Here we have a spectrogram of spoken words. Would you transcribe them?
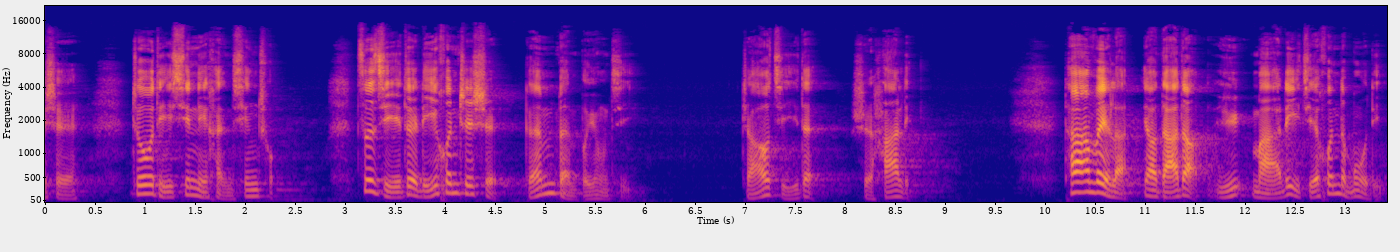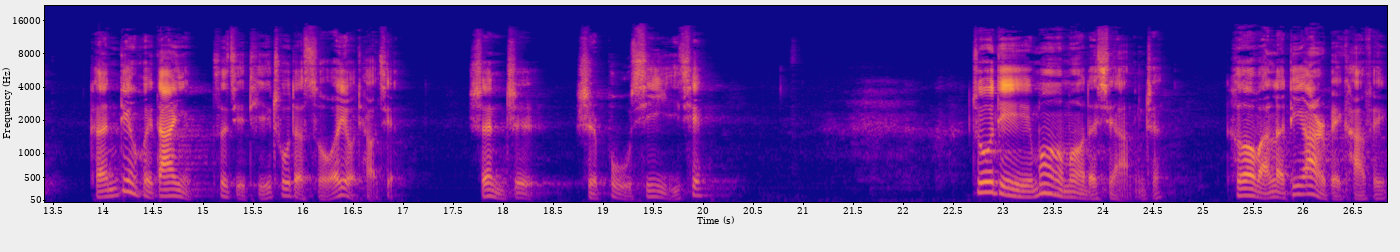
实朱迪心里很清楚，自己对离婚之事根本不用急，着急的是哈利。他为了要达到与玛丽结婚的目的，肯定会答应自己提出的所有条件，甚至是不惜一切。朱迪默默的想着。喝完了第二杯咖啡，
